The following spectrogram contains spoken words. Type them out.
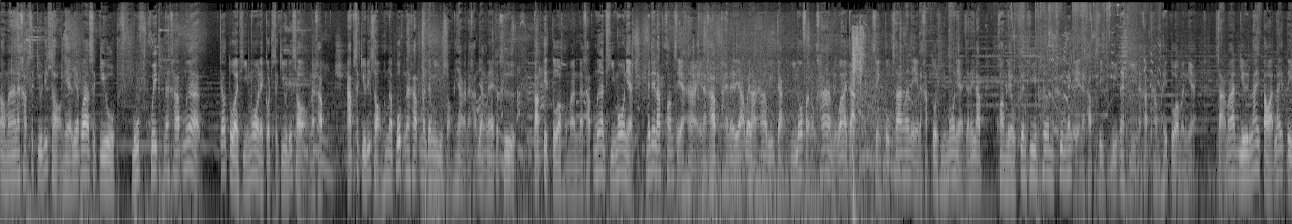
ต่อมานะครับสกิลที่2เนี่ยเรียกว่าสกิล move quick นะครับเมื่อ เจ้าตัวทีโมเนี่ยกดสกิลที่2นะครับ อัพสกิลที่2ขึ้นมาปุ๊บนะครับ มันจะมีอยู่ 2 อย่างนะครับ อย่างแรกก็คือบัฟติดตัวของมันนะครับ เมื่อทีโมเนี่ยไม่ได้รับความเสียหายนะครับ ภายในระยะเวลา 5 วิจากฮีโร่ฝั่งตรงข้าม หรือว่าจากสิ่งปลูกสร้างนั่นเองนะครับ ตัวทีโมเนี่ยจะได้รับความเร็วเคลื่อนที่เพิ่มขึ้นนั่นเองนะครับ 10 วินาทีนะครับทำให้ตัวมันเนี่ยสามารถยืนไล่ตอดไล่ตี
